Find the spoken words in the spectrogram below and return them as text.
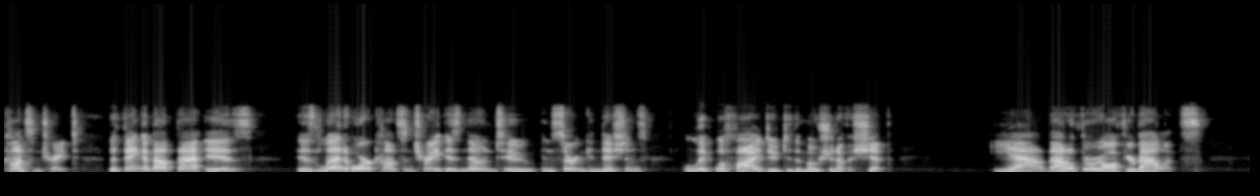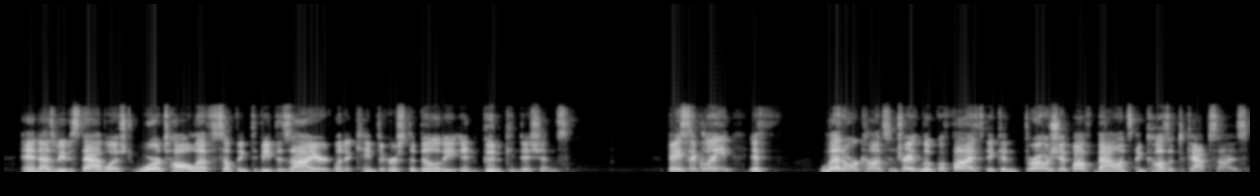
concentrate. The thing about that is, is lead ore concentrate is known to, in certain conditions, liquefy due to the motion of a ship. Yeah, that'll throw off your balance. And as we've established, Waratah left something to be desired when it came to her stability in good conditions. Basically, if lead ore concentrate liquefies, it can throw a ship off balance and cause it to capsize.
